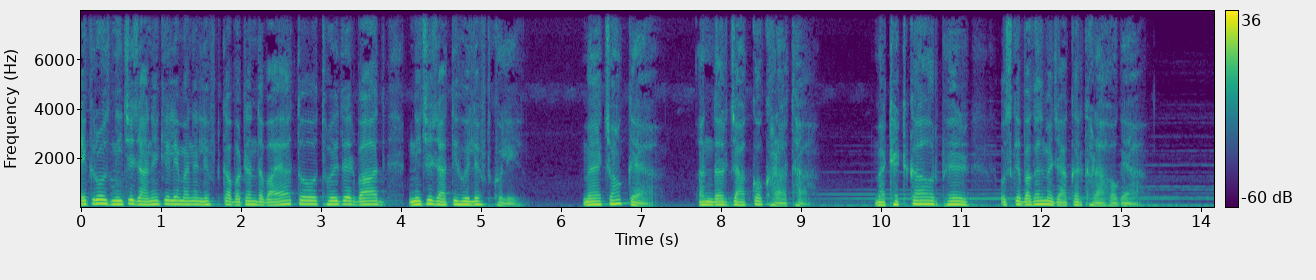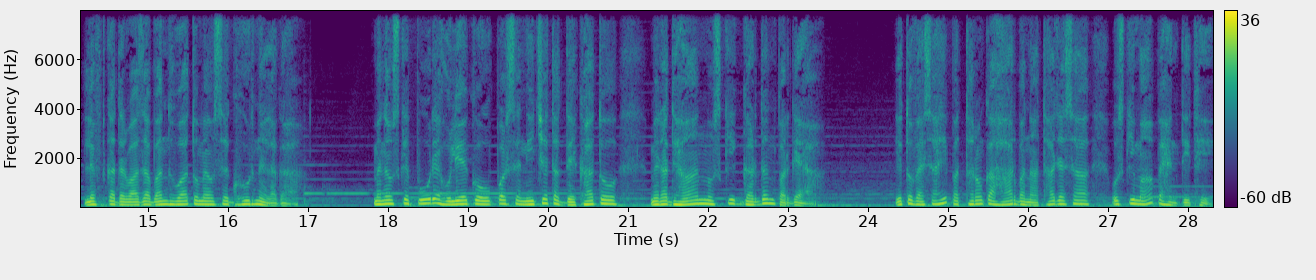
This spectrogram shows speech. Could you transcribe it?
एक रोज नीचे जाने के लिए मैंने लिफ्ट का बटन दबाया तो थोड़ी देर बाद नीचे जाती हुई लिफ्ट खुली। मैं चौंक गया। अंदर जाको खड़ा था। मैं ठिटका और फिर उसके बगल में जाकर खड़ा हो गया। लिफ्ट का दरवाज़ा बंद हुआ तो मैं उसे घूरने लगा। मैंने उसके पूरे हुलिये को ऊपर से नीचे तक देखा तो मेरा ध्यान उसकी गर्दन पर गया। ये तो वैसा ही पत्थरों का हार बना था जैसा उसकी माँ पहनती थी।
